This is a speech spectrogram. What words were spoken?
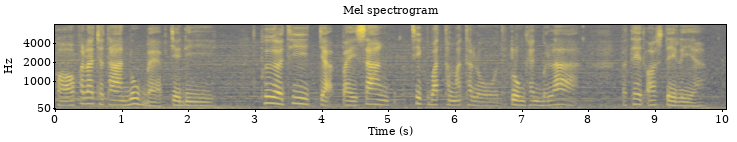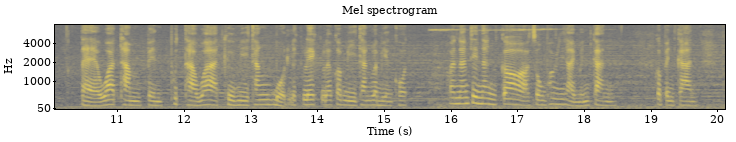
ขอพระราชทานรูปแบบเจดีย์ เพื่อที่จะไปสร้างที่วัดธรรมทโลที่กรุงแคนเบอร์ราประเทศออสเตรเลีย แต่ว่าทำเป็นพุทธาวาสคือมีทั้งโบสถ์เล็ก ๆ แล้วก็มีทั้งระเบียงคดเพราะนั้นที่นั่นก็ทรงพระวินิจฉัยเหมือนกัน ก็เป็นการเผ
